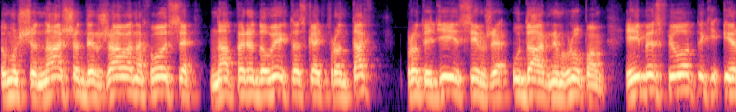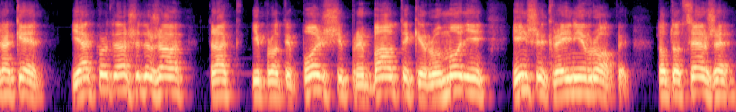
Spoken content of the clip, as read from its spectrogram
тому що наша держава знаходиться на передових так сказати, фронтах протидії цим же ударним групам і безпілотників, і ракет, як проти нашої держави, так і проти Польщі, Прибалтики, Румунії, інших країн Європи. Тобто, це вже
